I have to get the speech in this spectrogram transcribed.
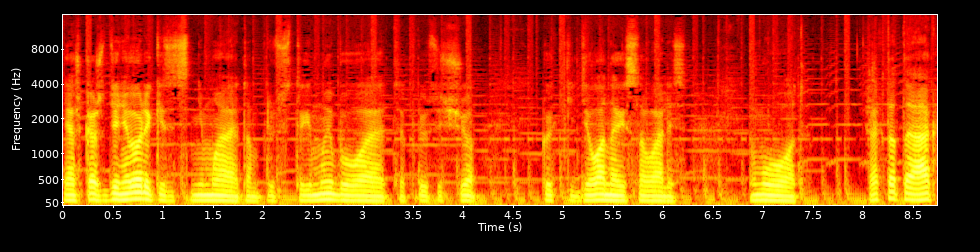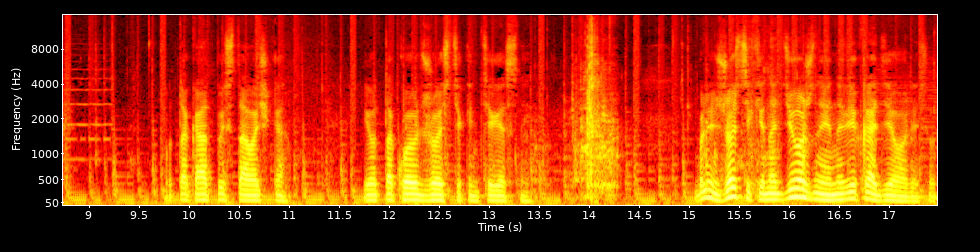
Я же каждый день ролики снимаю, там плюс стримы бывают, плюс еще какие дела нарисовались. Вот. Как-то так. Вот такая вот приставочка. И вот такой вот джойстик интересный. Блин, джойстики надежные, на века делались. Вот,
